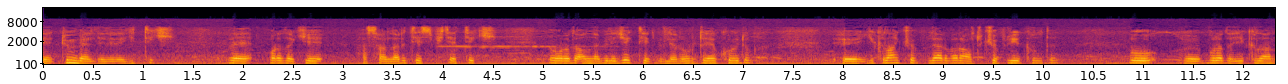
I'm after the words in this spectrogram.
E, tüm beldelere gittik ve oradaki hasarları tespit ettik orada alınabilecek tedbirleri ortaya koyduk. E, yıkılan köprüler var, altı köprü yıkıldı. Bu e, burada yıkılan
